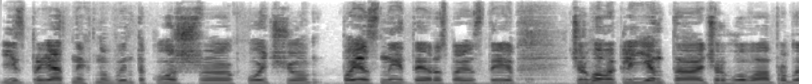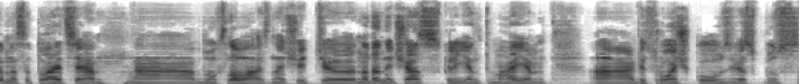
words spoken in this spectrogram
Із приятних новин також е, хочу пояснити, розповісти. Черговий клієнт, е, чергова проблемна ситуація. Е, В двох словах, значить, на даний час клієнт має відсрочку в зв'язку з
